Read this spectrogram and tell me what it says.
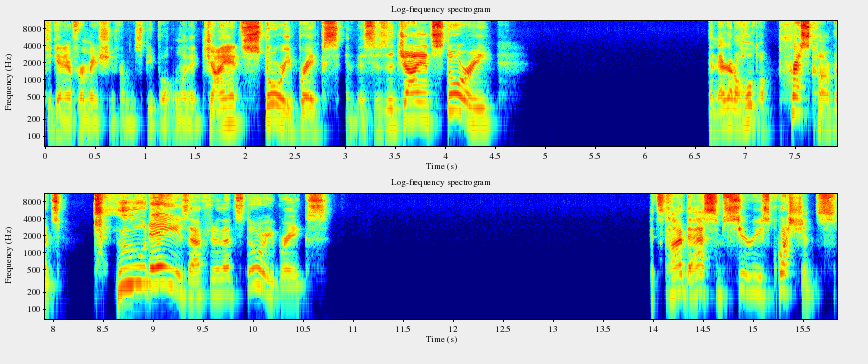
to get information from these people. When a giant story breaks, and this is a giant story, and they're going to hold a press conference two days after that story breaks, it's time to ask some serious questions.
